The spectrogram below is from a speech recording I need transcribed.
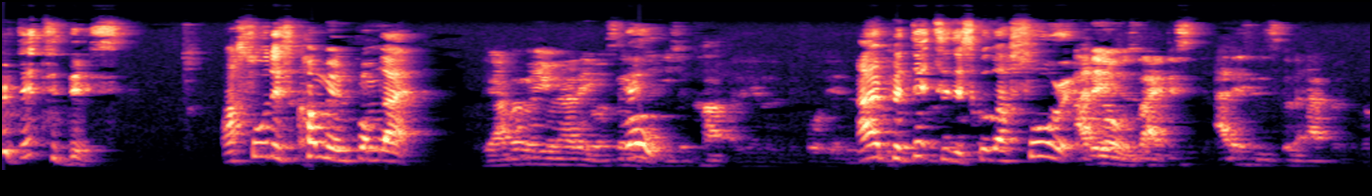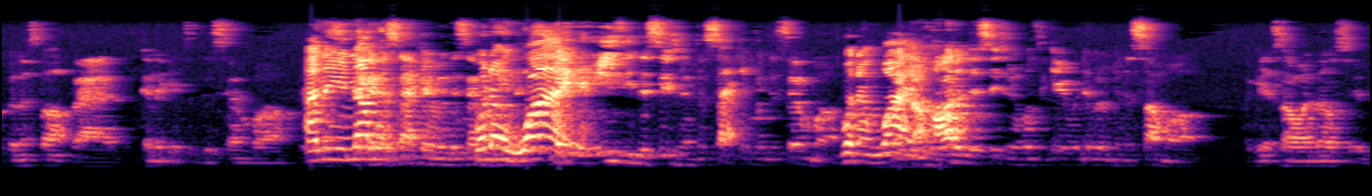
predicted this. I saw this coming from like, Yeah, I remember you and Ali were saying Bro. that he should cut at the end of before the end of the I season. predicted this because I saw it. I didn't bro. was like this. I didn't think this is gonna happen. We're gonna start bad. Gonna get to December. And then you They're know, gonna sack him in December. But then why? Made the easy decision to sack him in December. but then The why? harder decision was to get rid of him in the summer and get someone else in.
